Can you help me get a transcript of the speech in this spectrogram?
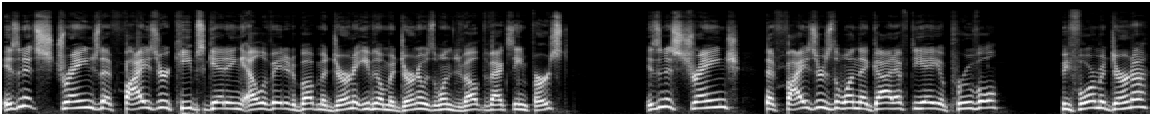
isn't it strange that Pfizer keeps getting elevated above Moderna, even though Moderna was the one that developed the vaccine first? Isn't it strange that Pfizer's the one that got FDA approval before Moderna?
